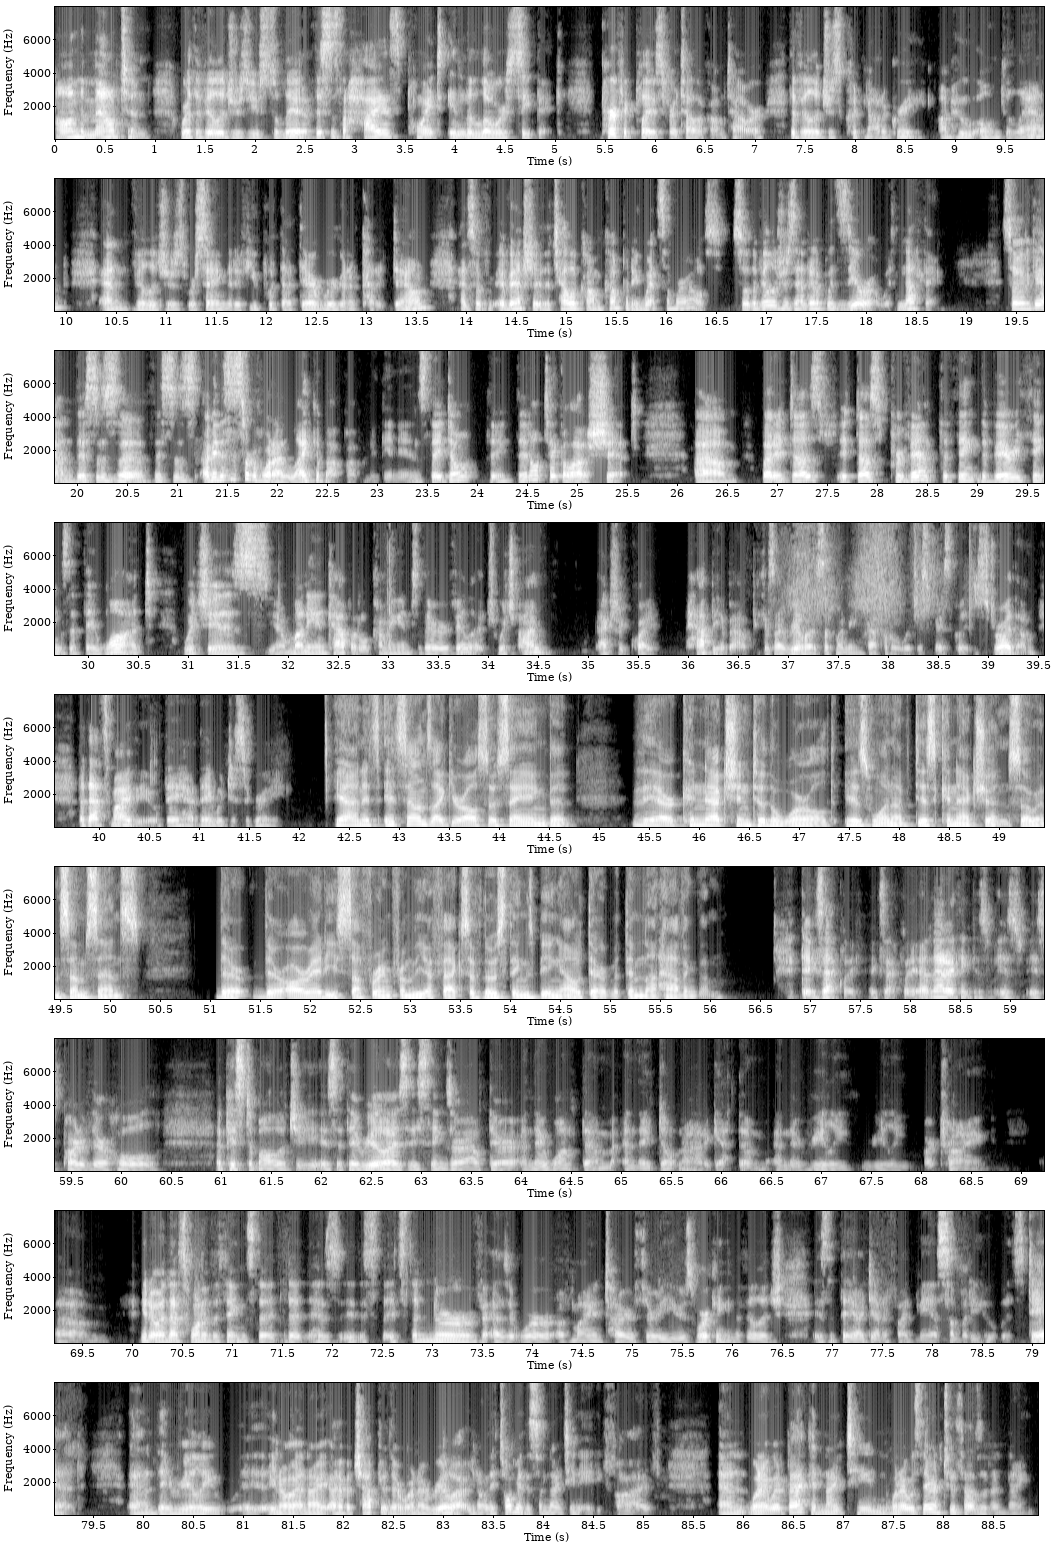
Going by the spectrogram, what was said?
on the mountain where the villagers used to live. This is the highest point in the lower Sepik. Perfect place for a telecom tower. The villagers could not agree on who owned the land. And villagers were saying that if you put that there, we're going to cut it down. And so eventually the telecom company went somewhere else. So the villagers ended up with zero, with nothing. So again, this is uh, this is I mean this is sort of what I like about Papua New Guineans. They don't they, they don't take a lot of shit. Um, but it does it does prevent the thing the very things that they want which is you know money and capital coming into their village which i'm actually quite happy about because i realize that money and capital would just basically destroy them but that's my view. They ha- they would disagree. Yeah and it's it sounds like you're also saying that their connection to the world is one of disconnection. So in some sense they're they're already suffering from the effects of those things being out there but them not having them. Exactly, exactly, and that I think is is is part of their whole epistemology is that they realize these things are out there and they want them and they don't know how to get them and they really really are trying um, you know and that's one of the things that that has it's, it's the nerve as it were of my entire 30 years working in the village is that they identified me as somebody who was dead and they really, you know, and I, I have a chapter there when I realized, you know, they told me this in 1985. And when I went back in 19, when I was there in 2009,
